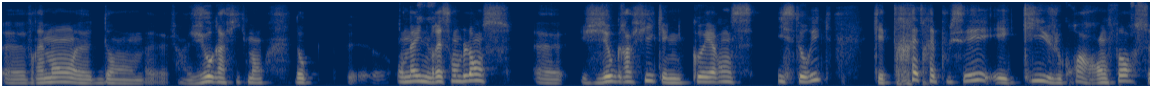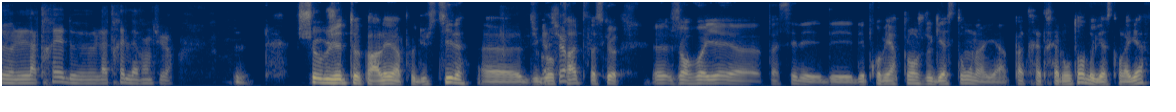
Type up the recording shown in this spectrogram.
euh, vraiment dans, géographiquement. Donc, on a une vraisemblance géographique et une cohérence historique qui est très très poussée et qui, je crois, renforce l'attrait de l'attrait de l'aventure. Je suis obligé de te parler un peu du style euh, du Goprat parce que euh, j'en revoyais euh, passer des, premières planches de Gaston là, il n'y a pas très très longtemps, de Gaston Lagaffe.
